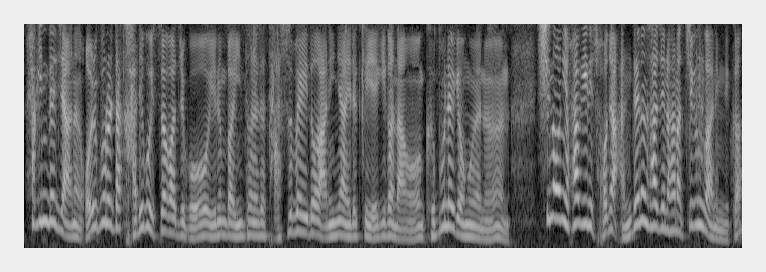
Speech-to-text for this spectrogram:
확인되지 않은 얼굴을 다 가리고 있어가지고 이른바 인터넷에 다스베이더 아니냐 이렇게 얘기가 나온 그분의 경우에는 신원이 확인이 전혀 안 되는 사진을 하나 찍은 거 아닙니까?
